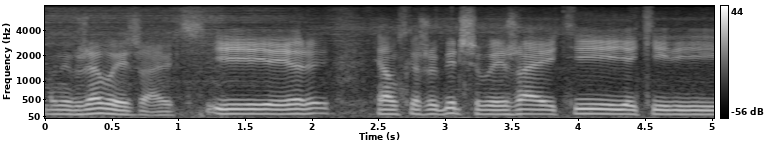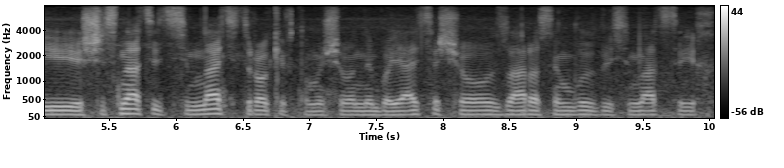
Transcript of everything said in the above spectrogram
Вони вже виїжджають. І я вам скажу більше, виїжджають ті, які 16-17 років, тому що вони бояться, що зараз їм будуть 18 їх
